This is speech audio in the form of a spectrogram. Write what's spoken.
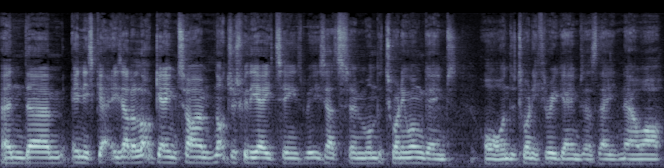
And um, in his he's had a lot of game time, not just with the 18s, but he's had some under 21 games or under 23 games as they now are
